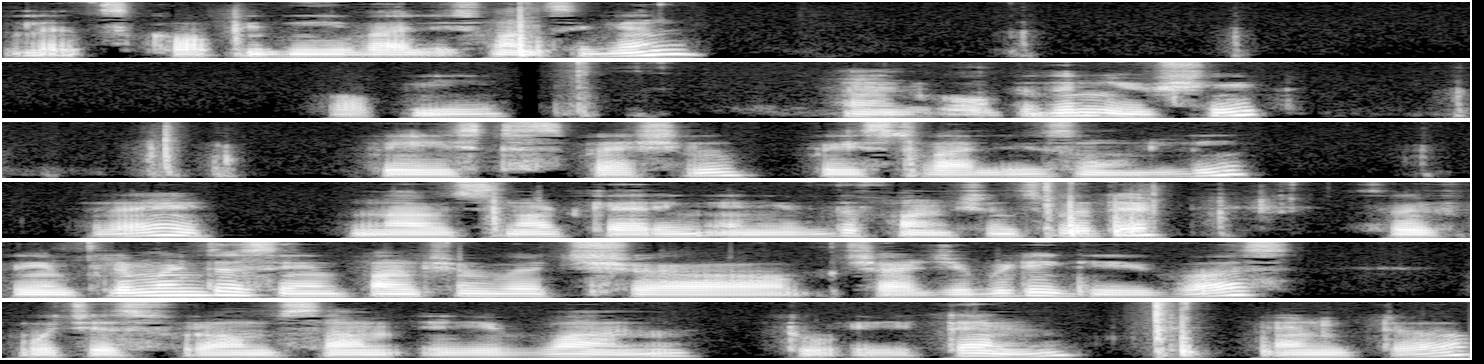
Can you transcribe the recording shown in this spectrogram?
Let's copy the values once again. Copy and go to the new sheet. Paste special paste values only right? Now it's not carrying any of the functions with it. So if we implement the same function which uh, ChatGPT gave us which is from sum a1 to a10 enter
